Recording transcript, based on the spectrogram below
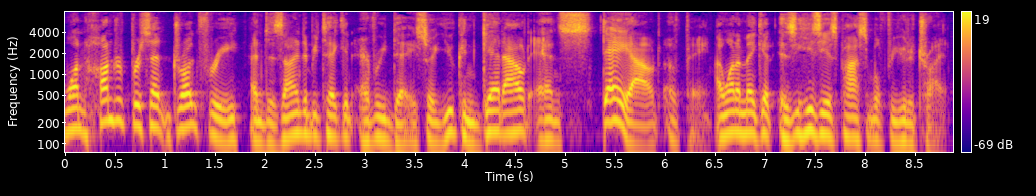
100% drug free and designed to be taken every day so you can get out and stay out of pain. I want to make it as easy as possible for you to try it.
